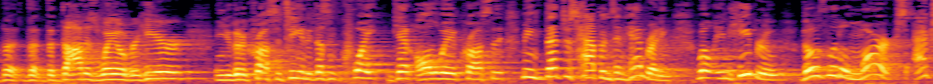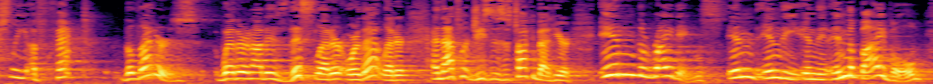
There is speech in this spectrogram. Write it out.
the, the, the dot is way over here and you go to cross the T and it doesn't quite get all the way across the, I mean, that just happens in handwriting. Well, in Hebrew, those little marks actually affect the letters, whether or not it is this letter or that letter, and that's what Jesus is talking about here. In the writings, in, in the, in the, in the Bible,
